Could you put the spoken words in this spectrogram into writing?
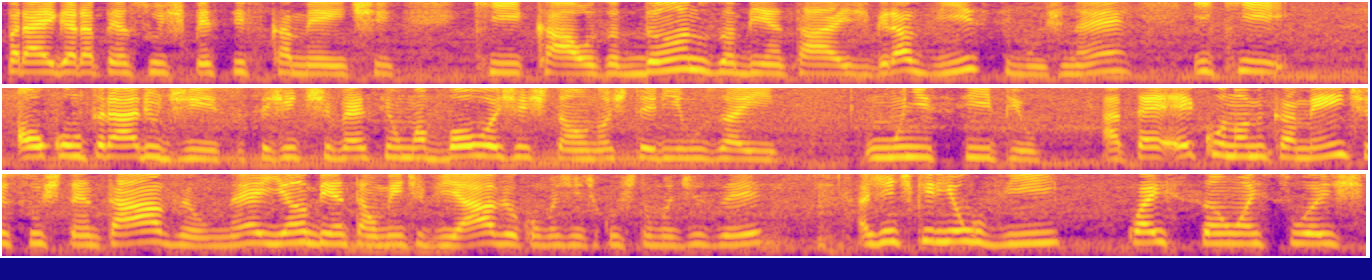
para Igarapeçu especificamente, que causa danos ambientais gravíssimos, né? E que ao contrário disso, se a gente tivesse uma boa gestão, nós teríamos aí um município até economicamente sustentável né, e ambientalmente viável, como a gente costuma dizer. A gente queria ouvir quais são as suas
